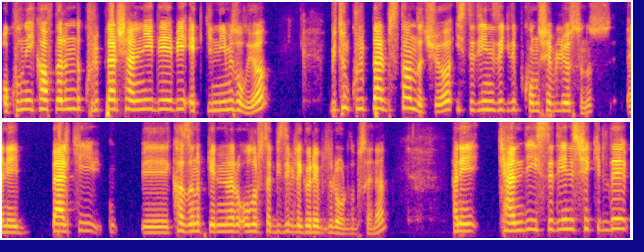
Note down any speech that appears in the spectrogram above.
Okulun ilk haftalarında kulüpler şenliği diye bir etkinliğimiz oluyor. Bütün kulüpler bir stand açıyor. İstediğinize gidip konuşabiliyorsunuz. Hani belki e, kazanıp gelinler olursa bizi bile görebilir orada bu sene. Hani kendi istediğiniz şekilde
